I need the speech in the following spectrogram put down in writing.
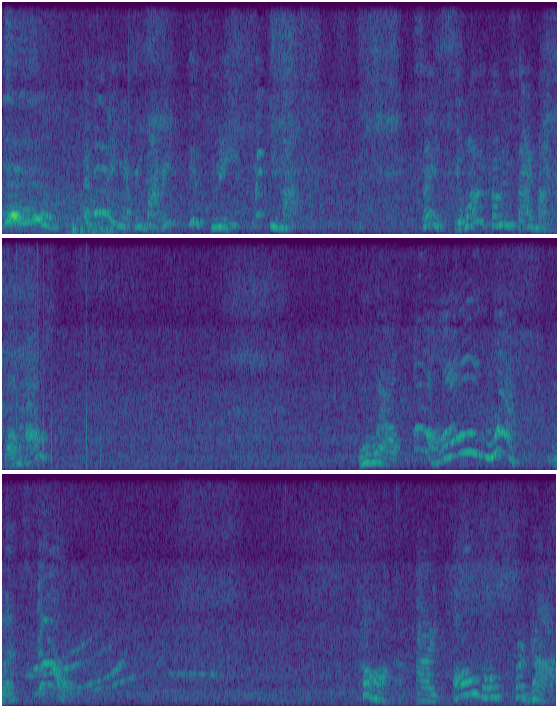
Hey, everybody, it's me, Mickey Mouse. Say, you want to come inside my clubhouse? I almost forgot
